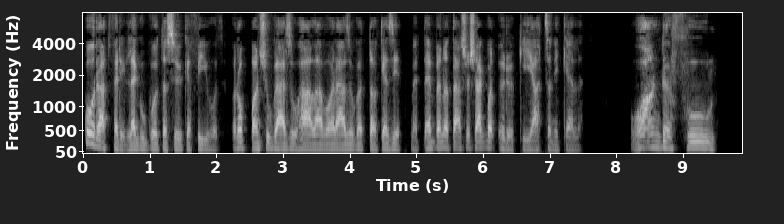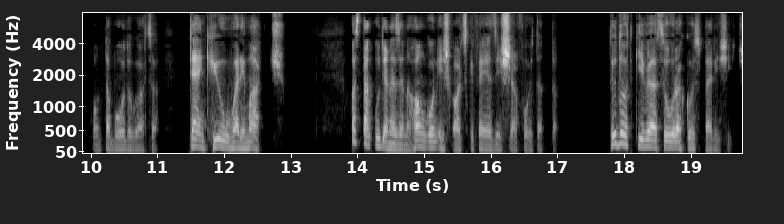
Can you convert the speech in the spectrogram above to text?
Konrád Feri legugolt a szőke fiúhoz, roppant sugárzó hálával rázogatta a kezét, mert ebben a társaságban örökké játszani kellett. Wonderful, mondta boldog arca. Thank you very much. Aztán ugyanezen a hangon és arckifejezéssel folytatta. Tudod, kivel szórakoz Perisics?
